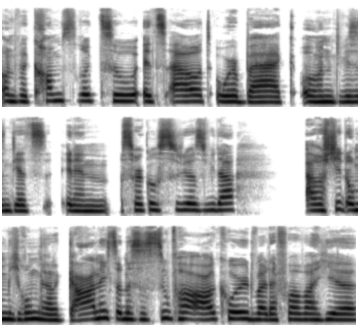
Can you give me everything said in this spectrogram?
und willkommen zurück zu It's Out, We're Back und wir sind jetzt in den Circle Studios wieder. Aber steht um mich rum gerade gar nichts und es ist super awkward, weil davor war hier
